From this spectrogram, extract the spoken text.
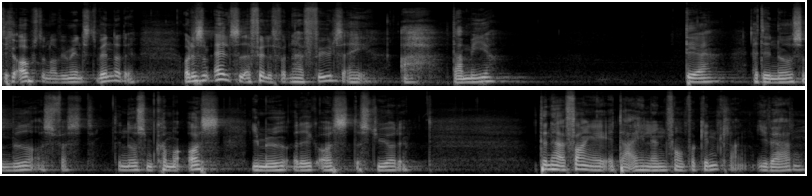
Det kan opstå, når vi mindst venter det. Og det, som altid er fælles for den her følelse af, ah, der er mere, det er, at det er noget, som møder os først. Det er noget, som kommer os i møde, og det er ikke os, der styrer det. Den her erfaring af, at der er en eller anden form for genklang i verden,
